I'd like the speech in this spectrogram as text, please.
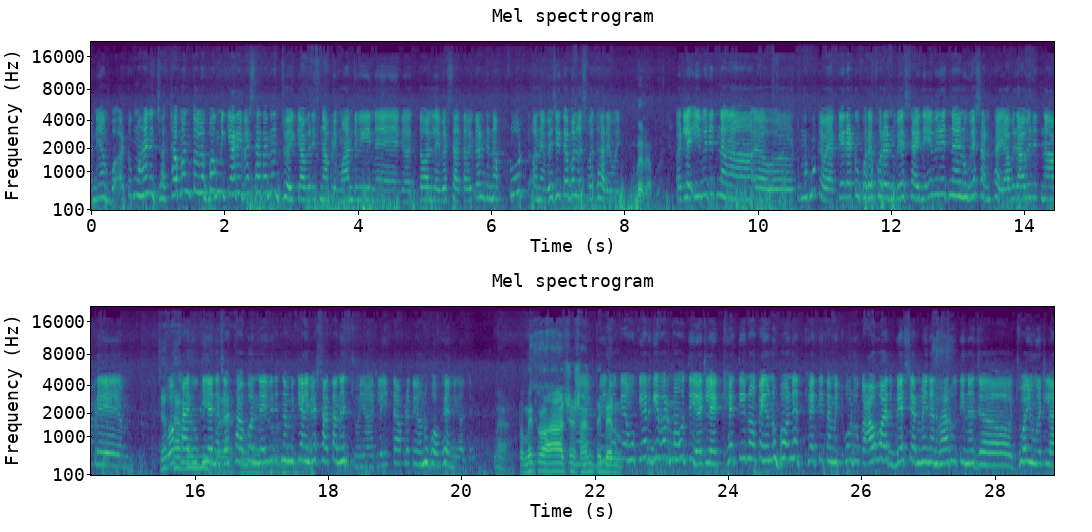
અને આ ટૂંકમાં હે ને જથ્થાબંધ તો લગભગ મેં ક્યારેય બેસાતા નથી જોઈ કે આવી રીતના આપણે માંડવી ને તલ ને બેસાતા હોય. કારણ કે એના ફ્રૂટ અને વેજીટેબલ જ વધારે હોય. બરાબર. એટલે એવી રીતના ટૂંકમાં શું કહેવાય કેરેટ ઉપર ફરે ને વેચાય ને એવી રીતના એનું વેચાણ થાય. આવી આવી રીતના આપણે વખાઈ રૂકીએ ને જથ્થાબંધ ને એવી રીતના અમે ક્યાંય વેચાતા નથી જોયા. એટલે એ તો આપણે કઈ અનુભવ હે નહીં હજે. તો મિત્રો આ છે શાંતિબેન. કે હું કેરગીવરમાં હતી એટલે ખેતીનો કઈ અનુભવ નથી. ખેતી તમે થોડુંક આવવા જ બે ચાર મહિના વારુતીને જ જોયું એટલે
